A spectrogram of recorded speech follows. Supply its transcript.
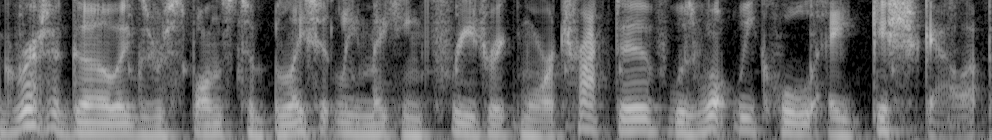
Greta Gerwig's response to blatantly making Friedrich more attractive was what we call a gish gallop.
